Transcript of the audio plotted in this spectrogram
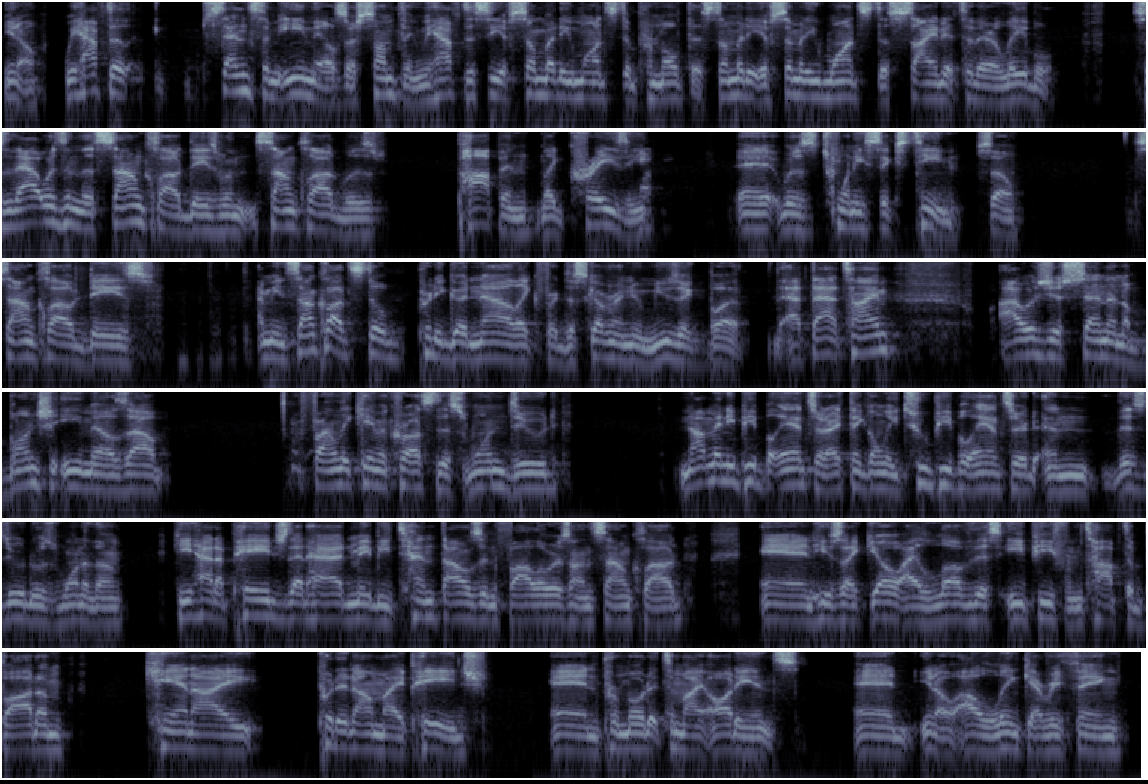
you know, we have to send some emails or something. We have to see if somebody wants to promote this. Somebody if somebody wants to sign it to their label. So that was in the SoundCloud days when SoundCloud was popping like crazy. It was 2016. So SoundCloud days. I mean, SoundCloud's still pretty good now, like for discovering new music. But at that time, I was just sending a bunch of emails out. Finally came across this one dude. Not many people answered. I think only two people answered, and this dude was one of them he had a page that had maybe 10,000 followers on SoundCloud. And he's like, yo, I love this EP from top to bottom. Can I put it on my page and promote it to my audience? And, you know, I'll link everything.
